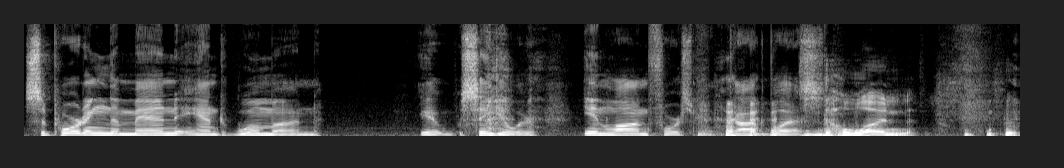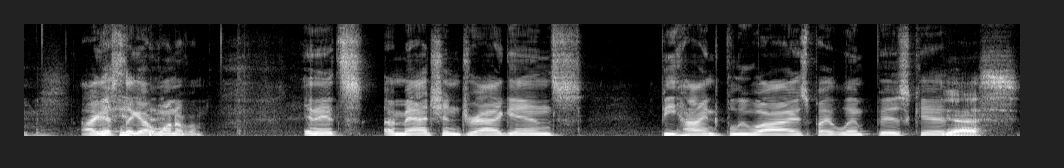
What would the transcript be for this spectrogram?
supporting the men and woman, it, singular, in law enforcement. God bless. The one. I guess they got one of them. And it's Imagine Dragons, Behind Blue Eyes by Limp Bizkit, Yes.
